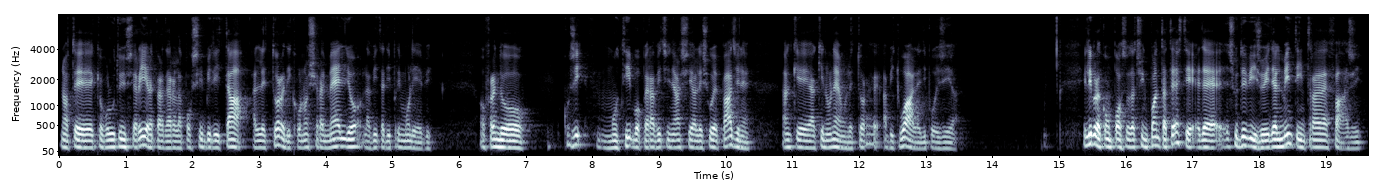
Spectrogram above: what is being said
note che ho voluto inserire per dare la possibilità al lettore di conoscere meglio la vita di Primo Levi, offrendo così un motivo per avvicinarsi alle sue pagine anche a chi non è un lettore abituale di poesia. Il libro è composto da 50 testi ed è suddiviso idealmente in tre fasi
